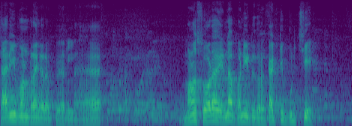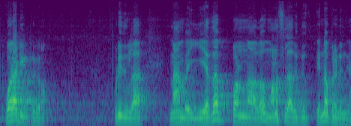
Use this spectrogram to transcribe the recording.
சரி பண்ணுறேங்கிற பேரில் மனசோட என்ன பண்ணிக்கிட்டு இருக்கிறோம்? கட்டி பிடிச்சி போராடிக்கிட்டு இருக்கிறோம். புரியுதுங்களா? நாம் எதை பண்ணாலும் மனசில் அதுக்கு என்ன பண்ணிவிடுங்க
